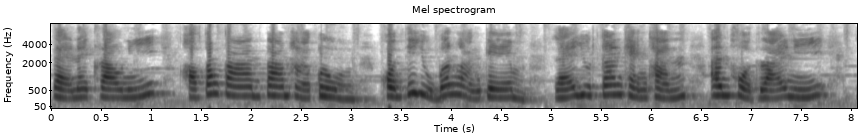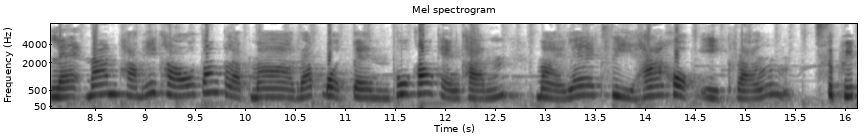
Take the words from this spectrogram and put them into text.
แต่ในคราวนี้เขาต้องการตามหากลุ่ม คนที่อยู่เบื้องหลังเกม และหยุดการแข่งขัน อันโหดร้ายนี้ และนั่นทำให้เขาต้องกลับมารับบทเป็นผู้เข้าแข่งขัน หมายเลข 456 อีกครั้ง Squid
